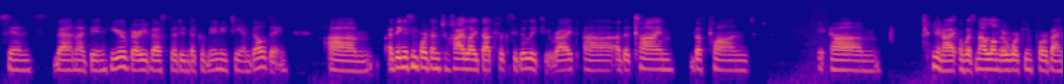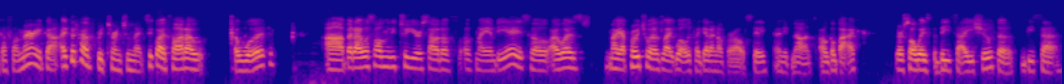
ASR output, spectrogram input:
since then, I've been here very vested in the community and building. Um, I think it's important to highlight that flexibility, right? Uh, at the time, the fund, um, you know, I was no longer working for Bank of America. I could have returned to Mexico. I thought I, I would, uh, but I was only two years out of, of my MBA. So I was, my approach was like, well, if I get an offer, I'll stay. And if not, I'll go back. There's always the visa issue, the visa,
